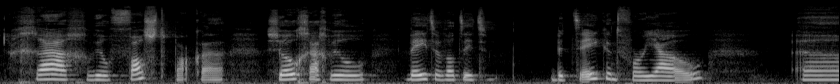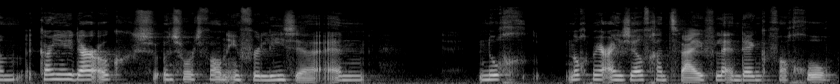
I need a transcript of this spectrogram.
graag wil vastpakken, zo graag wil weten wat dit betekent voor jou, ehm, kan je je daar ook een soort van in verliezen. En nog, nog meer aan jezelf gaan twijfelen en denken van goh.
